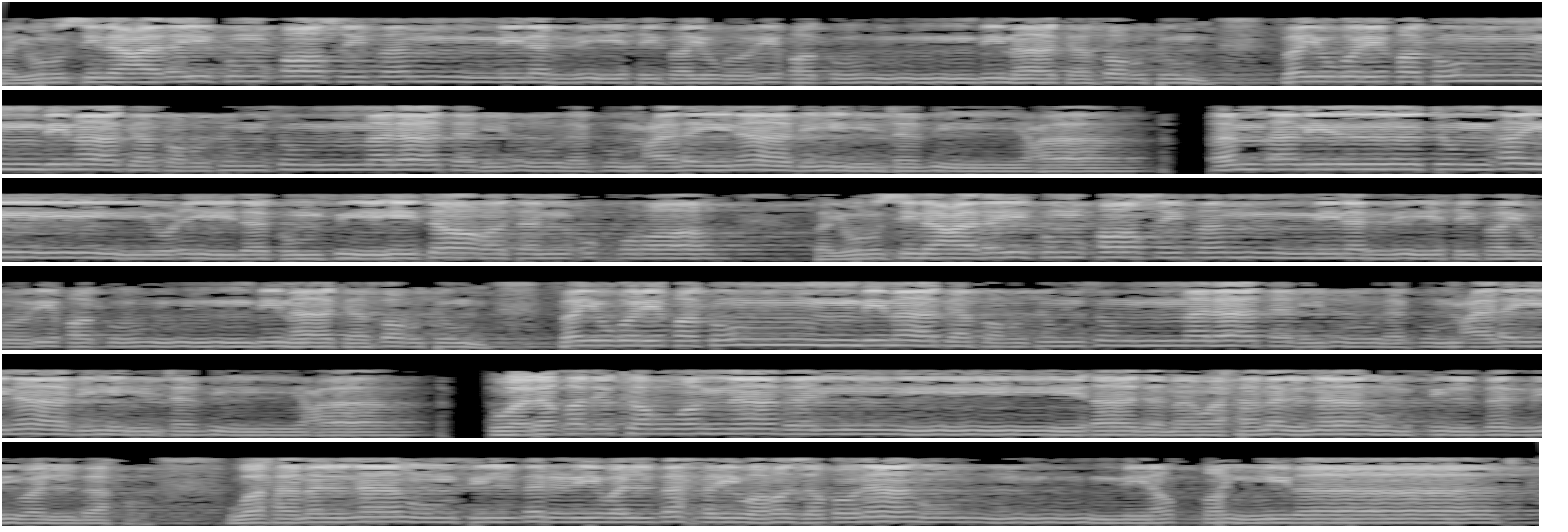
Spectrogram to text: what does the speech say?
فيرسل عليكم قاصفا من الريح فيغرقكم بما كفرتم فيغرقكم بما كفرتم ثم لا تجدوا لكم علينا به تبيعا. أم أمنتم أن يعيدكم فيه تارة أخرى؟ فيرسل عليكم قاصفا من الريح فيغرقكم بما كفرتم فيغرقكم بما كفرتم ثم لا تجدوا لكم علينا به تبيعا. ولقد كرمنا بني آدم وحملناهم في البر والبحر وحملناهم في البر والبحر ورزقناهم من الطيبات.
